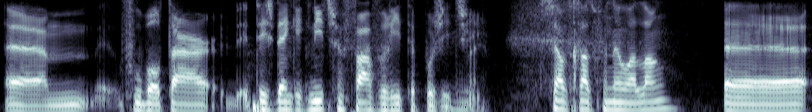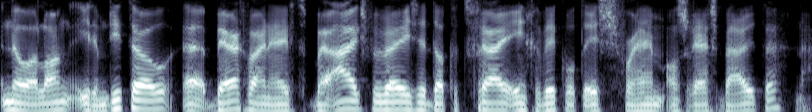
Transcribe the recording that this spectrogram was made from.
um, voetbalt daar. Het is denk ik niet zijn favoriete positie. Hetzelfde gaat voor Noah Lang. Uh, Noah Lang, idem dito. Uh, Bergwijn heeft bij Ajax bewezen dat het vrij ingewikkeld is voor hem als rechtsbuiten. Nou,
